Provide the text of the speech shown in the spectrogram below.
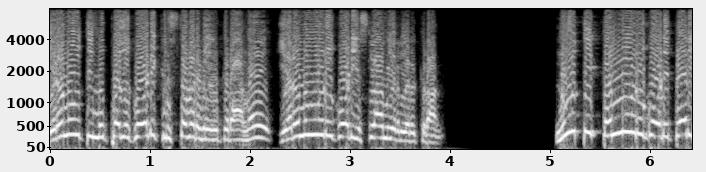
இருநூத்தி முப்பது கோடி கிறிஸ்தவர்கள் இருக்கிறாங்க இருநூறு கோடி இஸ்லாமியர்கள் இருக்கிறாங்க. நூத்தி தொண்ணூறு கோடி பேர்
